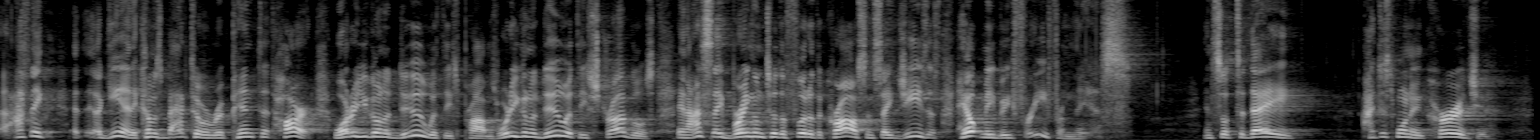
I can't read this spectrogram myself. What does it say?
I think, again, it comes back to a repentant heart. What are you going to do with these problems? What are you going to do with these struggles? And I say, bring them to the foot of the cross and say, Jesus, help me be free from this. And so today, I just want to encourage you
